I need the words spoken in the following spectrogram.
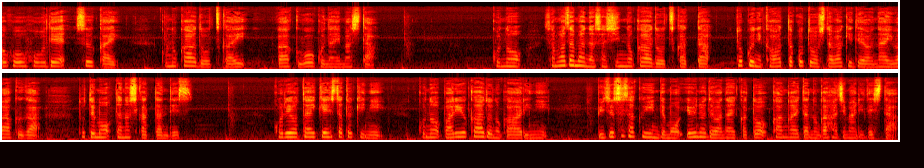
う方法で数回このカードを使いワークを行いました。この様々な写真のカードを使った特に変わったことをしたわけではないワークがとても楽しかったんです。これを体験した時にこのバリューカードの代わりに美術作品でも良いのではないかと考えたのが始まりでした。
